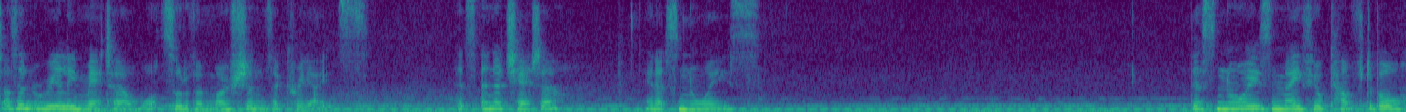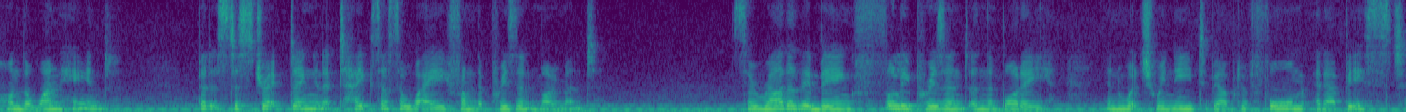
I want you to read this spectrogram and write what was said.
Doesn't really matter what sort of emotions it creates. It's inner chatter and it's noise. This noise may feel comfortable on the one hand, but it's distracting and it takes us away from the present moment. So rather than being fully present in the body in which we need to be able to perform at our best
